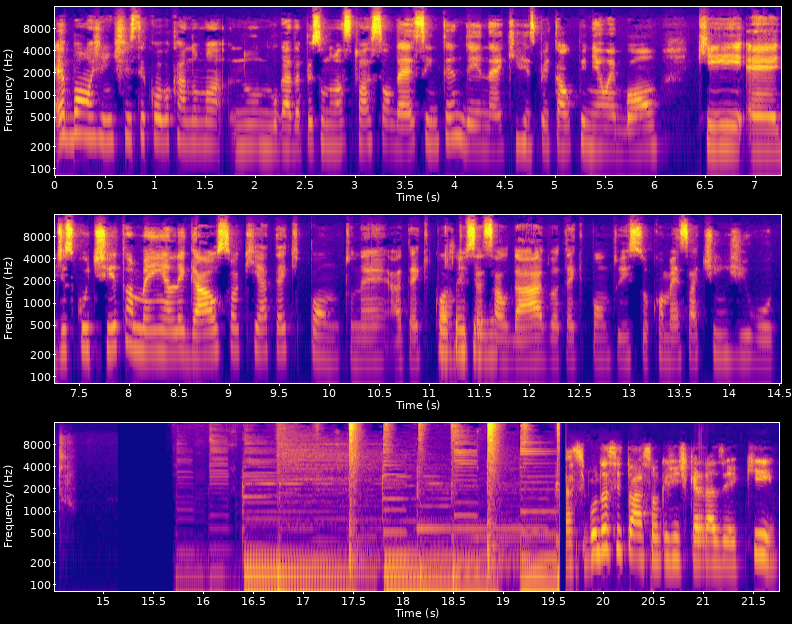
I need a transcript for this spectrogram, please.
é bom a gente se colocar numa, no lugar da pessoa numa situação dessa e entender, né, que respeitar a opinião é bom, que é, discutir também é legal, só que até que ponto, né? Até que ponto isso é saudável, até que ponto isso começa a atingir o outro. A segunda situação que a gente quer trazer aqui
